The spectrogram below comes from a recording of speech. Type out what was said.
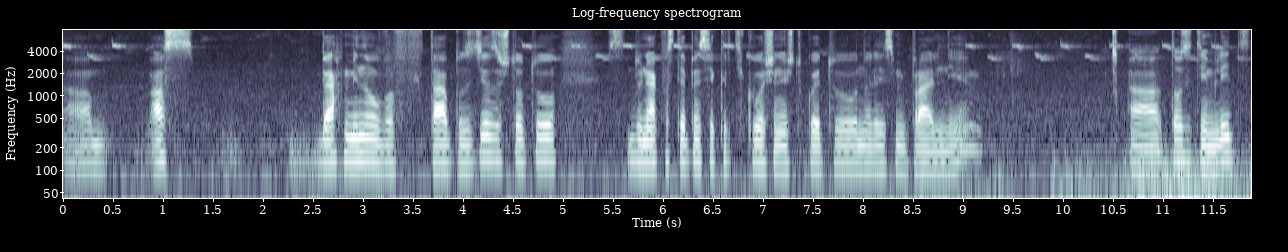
А, аз бях минал в тази позиция, защото до някаква степен се критикуваше нещо, което нали, сме правили ние. А, този тим лид,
